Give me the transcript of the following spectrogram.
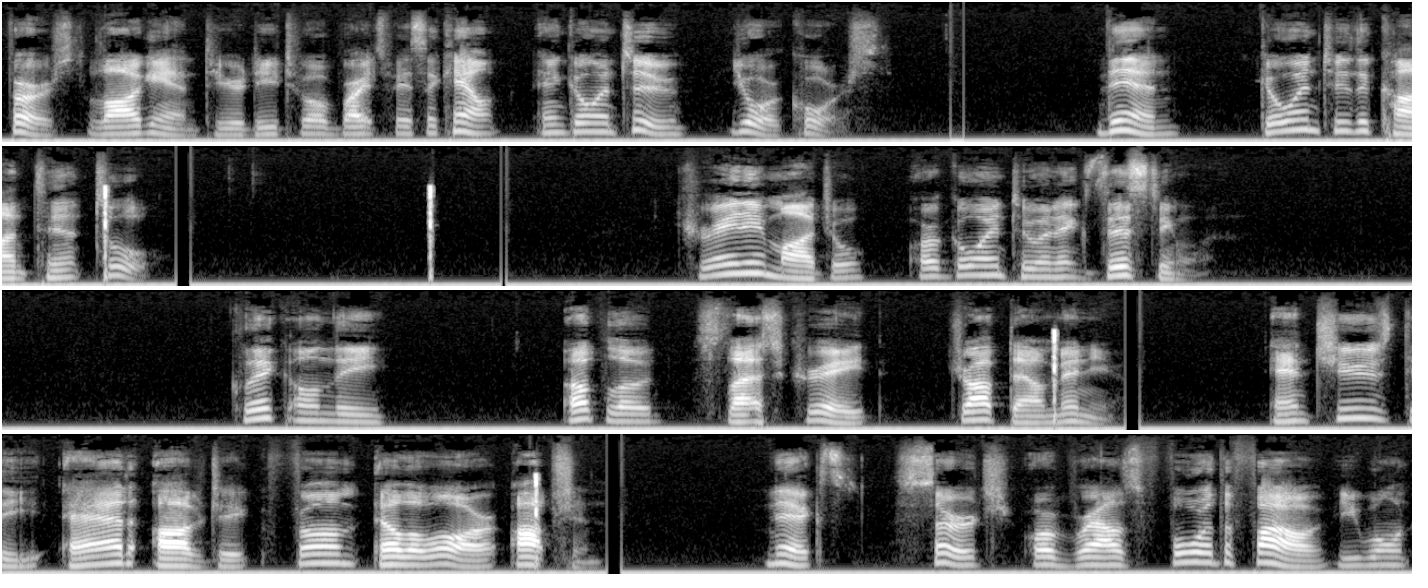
First, log in to your D2L Brightspace account and go into your course. Then, go into the Content tool. Create a module or go into an existing one. Click on the Upload slash Create drop-down menu and choose the Add Object from LOR option. Next, search or browse for the file you want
